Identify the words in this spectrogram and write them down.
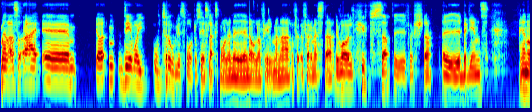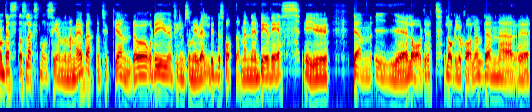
Men alltså, nej. Eh, Ja, det var otroligt svårt att se slagsmålen i Nolan-filmerna för, för det mesta. Det var väl hyfsat i första, i Begins. En av de bästa slagsmålscenerna med Batman tycker jag ändå, och det är ju en film som är väldigt bespottad, men BVS är ju den i lagret, lagerlokalen. Den när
